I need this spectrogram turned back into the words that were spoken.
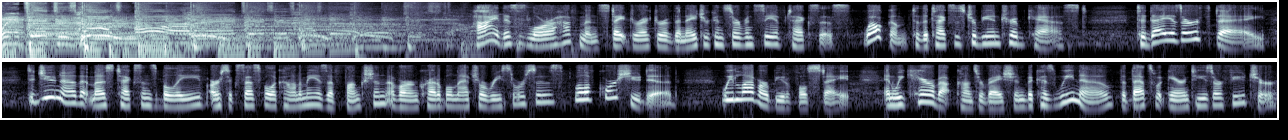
when Texas gods are and Texas gods love. Texas. Hi, this is Laura Huffman, State Director of the Nature Conservancy of Texas. Welcome to the Texas Tribune Tribcast. Today is Earth Day. Did you know that most Texans believe our successful economy is a function of our incredible natural resources? Well, of course you did. We love our beautiful state, and we care about conservation because we know that that's what guarantees our future,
